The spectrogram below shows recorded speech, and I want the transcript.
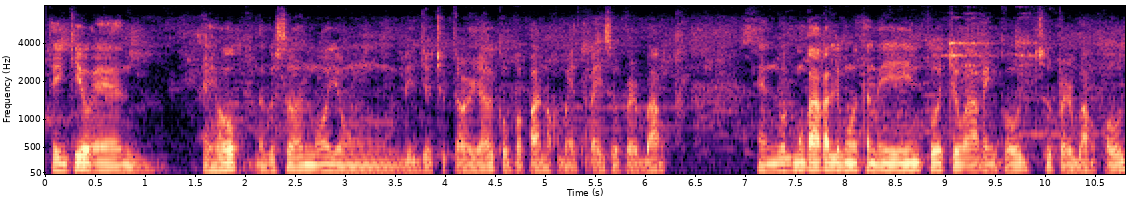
thank you and I hope nagustuhan mo yung video tutorial kung paano kumita kay Superbank. And wag mong kakalimutan i-input yung aking code, Superbank code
